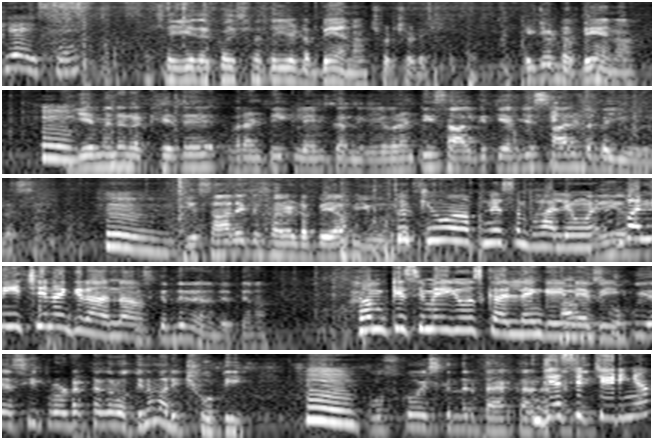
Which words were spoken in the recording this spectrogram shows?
क्या इसमें अच्छा ये देखो इसमें तो ये डब्बे हैं ना छोटे छोटे ये जो डब्बे हैं ना हम्म। ये मैंने रखे थे वारंटी क्लेम करने के लिए। वारंटी साल की थी अब ये सारे डब्बे यूजलेस हैं। हम्म। ये सारे के सारे डब्बे आप यूज़ तो क्यों आपने संभाले हुए हैं? नीचे ना गिराना। इसके अंदर रहने देते ना। हम किसी में यूज़ कर लेंगे इन्हें भी। इसको कोई ऐसी प्रोडक्ट अगर होती ना हमारी छोटी हम्म। उसको इसके अंदर पैक कर जैसे चिड़िया?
